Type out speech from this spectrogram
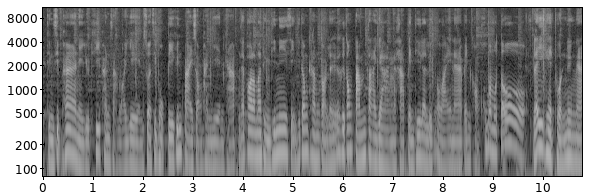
7-15เนี่ยอยู่ที่ 1,300 เยน ส่วน 16 ปีขึ้นไป 2,000 เยนครับ และพอเรามาถึงที่นี่สิ่งที่ต้องทำก่อนเลยก็คือต้องปั๊มตายางนะครับเป็นที่ระลึกเอาไว้นะ เป็นของคุมาโมโตะและอีกเหตุผลหนึ่งนะ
